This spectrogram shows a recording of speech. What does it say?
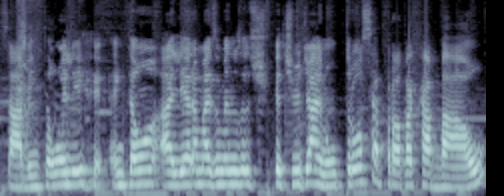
sabe? Então ele, então ali era mais ou menos a justificativa de, ah, eu não trouxe a prova cabal,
